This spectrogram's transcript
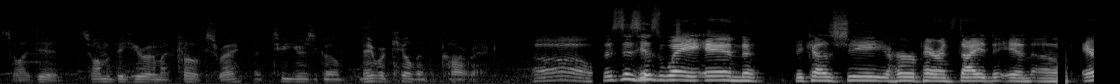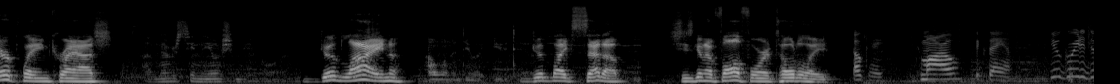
so I did. So I'm a big hero to my folks, right? But two years ago, they were killed in a car wreck. Oh, this is his way in because she, her parents died in a airplane crash. I've never seen the ocean before. Good line. I want to do what you do. Good like setup. She's gonna fall for it totally. Okay, tomorrow, 6 a.m. You agree to do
